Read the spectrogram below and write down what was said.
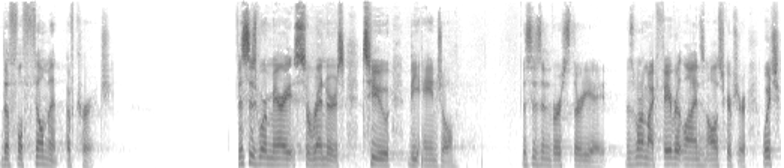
The fulfillment of courage. This is where Mary surrenders to the angel. This is in verse 38. This is one of my favorite lines in all Scripture, which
